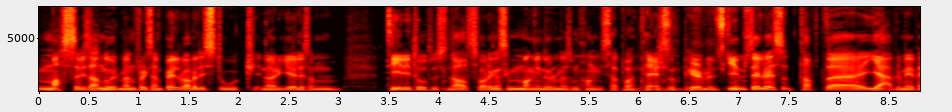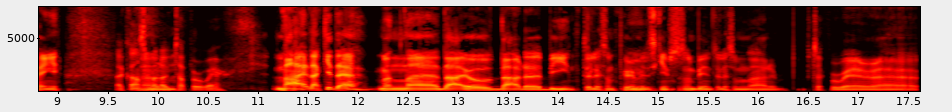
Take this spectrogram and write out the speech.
massevis av nordmenn for eksempel, var veldig stort i Norge. liksom Tidlig 2000-tall så var det ganske mange nordmenn som hang seg på en del sånn pyramid schemes tydeligvis, og tapte jævlig mye penger. Det er ikke han som har lagd Tupperware. Nei, det er ikke det, men uh, det er jo der det begynte. liksom Pyramid Mm. schemes og sånn begynte liksom der Tupperware uh,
